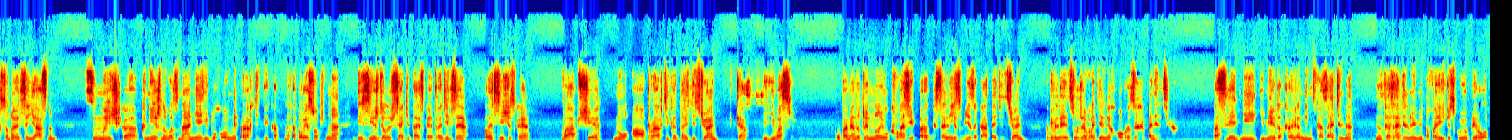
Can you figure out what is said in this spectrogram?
становится ясным смычка книжного знания и духовной практики, на которой, собственно, и зиждилась вся китайская традиция классическая вообще, ну а практика тайдичуань в частности и в особенности. Упомянутый мною квазипарадоксализм языка тайдичуань проявляется уже в отдельных образах и понятиях. Последние имеют откровенно иносказательно, иносказательную метафорическую природу,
